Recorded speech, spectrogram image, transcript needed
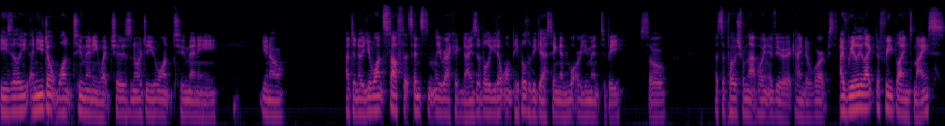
easily, and you don't want too many witches, nor do you want too many, you know. I don't know. You want stuff that's instantly recognizable. You don't want people to be guessing, and what are you meant to be? So, I suppose from that point of view, it kind of works. I really like the Three Blind Mice.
